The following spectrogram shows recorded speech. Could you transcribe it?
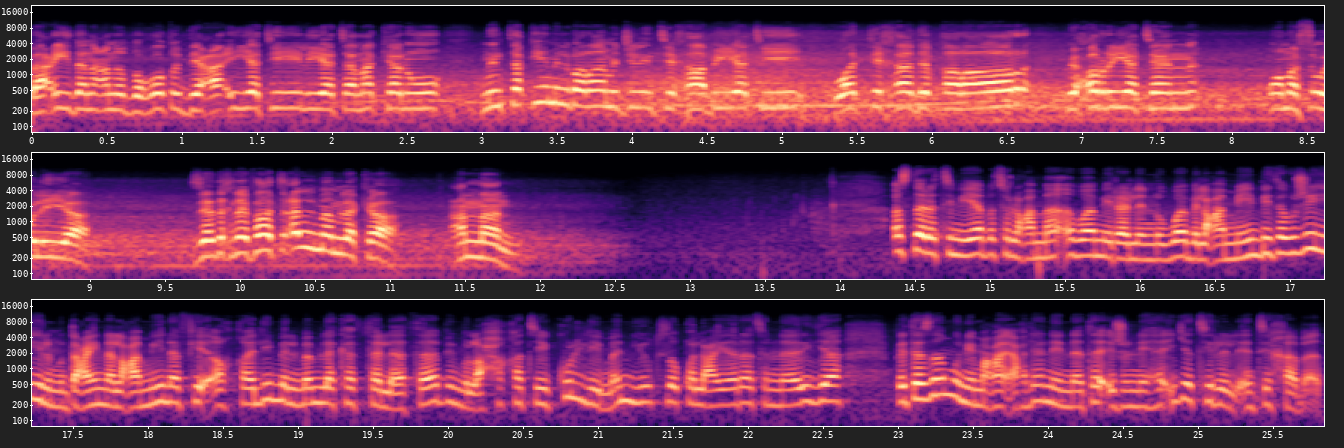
بعيدا عن الضغوط الدعائية ليتمكنوا من تقييم البرامج الانتخابية واتخاذ القرار بحرية ومسؤولية. زيد خليفات المملكة عمان. أصدرت النيابة العامة أوامر للنواب العامين بتوجيه المدعين العامين في أقاليم المملكة الثلاثة بملاحقة كل من يطلق العيارات النارية بالتزامن مع إعلان النتائج النهائية للانتخابات.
